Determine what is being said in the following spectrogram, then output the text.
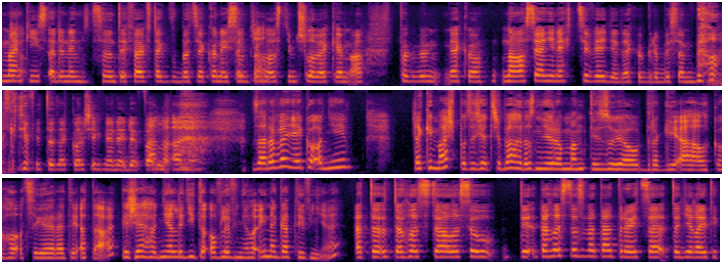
Monkeys a The 1975, tak vůbec jako nejsem Total. tímhle s tím člověkem a pak bym jako, no asi ani nechci vědět, jako kdo by jsem byla, kdyby to takhle všechno nedopadlo. Ano, ano. Zároveň jako oni Taky máš pocit, že třeba hrozně romantizují drogy a alkohol a cigarety a tak, že hodně lidí to ovlivnilo i negativně. A to, tohle to ale jsou, ty, tahle svatá trojice, to dělají ty,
